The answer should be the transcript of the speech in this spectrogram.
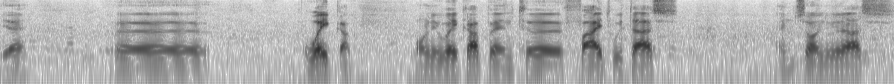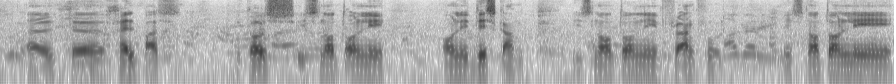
yeah? Uh, wake up. Only wake up and uh, fight with us and join with us and uh, help us. Because it's not only only this camp. It's not only in Frankfurt. It's not only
